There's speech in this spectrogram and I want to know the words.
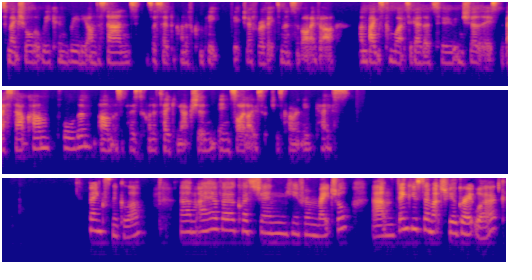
to make sure that we can really understand, as I said, the kind of complete picture for a victim and survivor. And banks can work together to ensure that it's the best outcome for them, um, as opposed to kind of taking action in silos, which is currently the case. Thanks, Nicola. Um, I have a question here from Rachel. Um, thank you so much for your great work.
